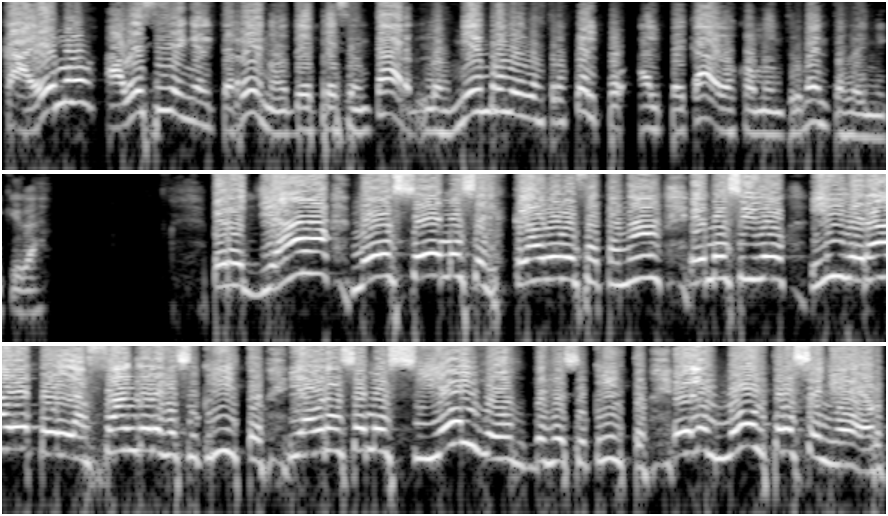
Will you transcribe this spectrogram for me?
caemos a veces en el terreno de presentar los miembros de nuestro cuerpo al pecado como instrumentos de iniquidad. Pero ya no somos esclavos de Satanás, hemos sido liberados por la sangre de Jesucristo y ahora somos siervos de Jesucristo. Él es nuestro Señor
